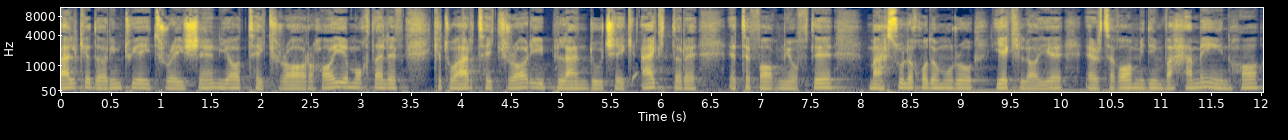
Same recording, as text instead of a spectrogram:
بلکه داریم توی ایتریشن یا تکرارهای مختلف که تو هر تکراری پلن دو چک اکت داره اتفاق میفته محصول خودمون رو یک لایه ارتقا میدیم و همه اینها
